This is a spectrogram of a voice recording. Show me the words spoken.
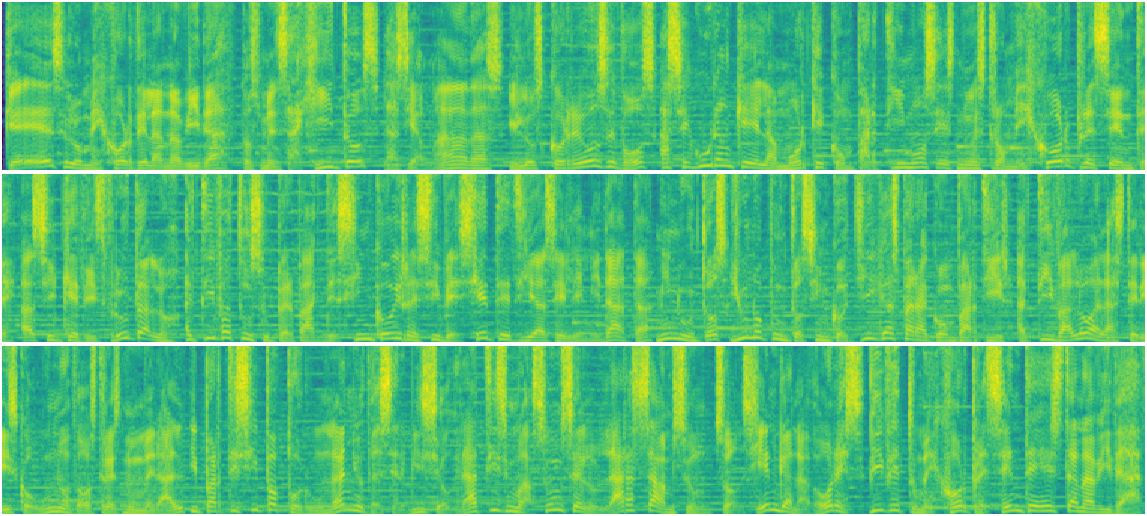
¿Qué es lo mejor de la Navidad? Los mensajitos, las llamadas y los correos de voz aseguran que el amor que compartimos es nuestro mejor presente. Así que disfrútalo. Activa tu super pack de 5 y recibe 7 días de ilimitada, minutos y 1.5 gigas para compartir. Actívalo al asterisco 123 numeral y participa por un año de servicio gratis más un celular Samsung. Son 100 ganadores. Vive tu mejor presente esta Navidad.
